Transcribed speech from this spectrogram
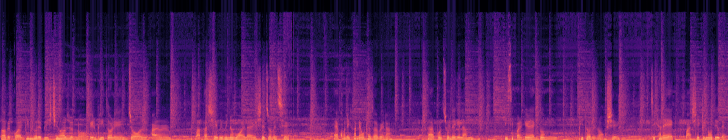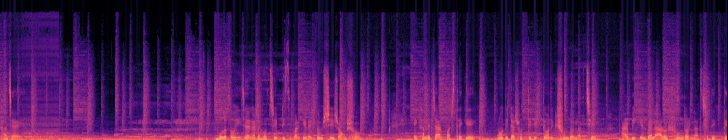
তবে কয়েকদিন ধরে বৃষ্টি হওয়ার জন্য এর ভিতরে জল আর বাতাসে বিভিন্ন ময়লা এসে জমেছে। এখন এখানে ওঠা যাবে না। তারপর চলে গেলাম ডিসি পার্কের একদম ভিতরের অংশে, যেখানে এক পাশে একটি নদীও দেখা যায়। মূলত এই জায়গাটা হচ্ছে ডিসি পার্কের একদম শেষ অংশ। এখানে চারপাশ থেকে নদীটা সত্যি দেখতে অনেক সুন্দর লাগছে আর বিকেলবেলা আরও সুন্দর লাগছে দেখতে।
